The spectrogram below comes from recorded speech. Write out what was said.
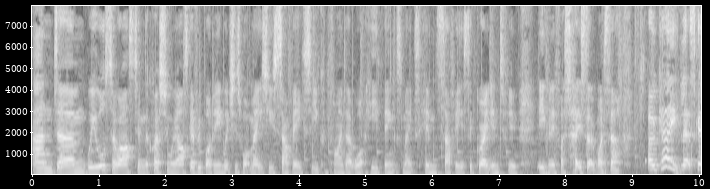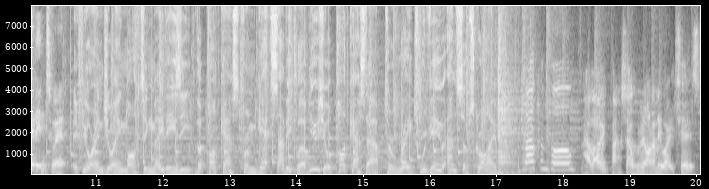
And um, we also asked him the question we ask everybody, which is what makes you savvy. So you can find out what he thinks makes him savvy. It's a great interview, even if I say so myself. Okay, let's get into it. If you're enjoying Marketing Made Easy, the podcast from Get Savvy Club, use your podcast app to rate, review, and subscribe. Welcome, Paul. Hello, thanks for having me on anyway. Cheers.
